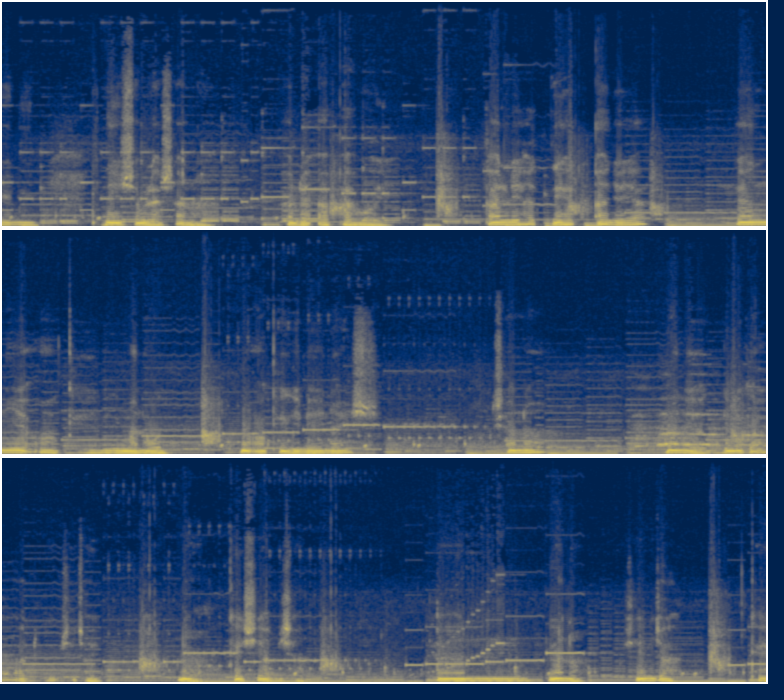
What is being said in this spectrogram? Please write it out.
sini di sebelah sana. Ada apa boy? Kalian lihat-lihat aja ya. Dan ya oke ini gimana boy? Nah oke gini nice. Sana. Mana ya? Gini kah? Aduh bisa coy. Nah oke siap bisa. Dan mana? Sini aja oke.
